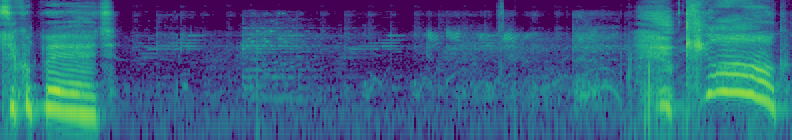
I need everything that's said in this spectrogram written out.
Це капець. Як?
